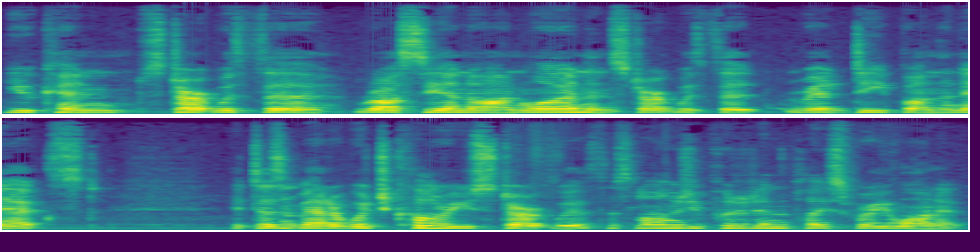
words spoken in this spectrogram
you can start with the raw sienna on one and start with the red deep on the next. It doesn't matter which color you start with as long as you put it in the place where you want it.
